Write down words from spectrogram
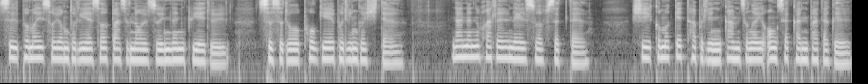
슬픔의 소용돌이에서 빠져나올 수 있는 기회를 스스로 포기해버린 것이다. 나는 화를 낼 수 없었다. 시커멓게 타버린 감정의 옹색한 바닥을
